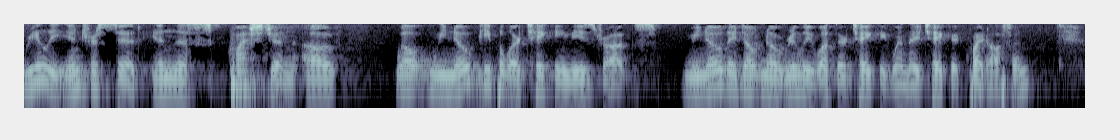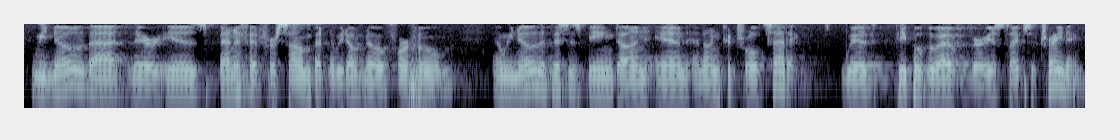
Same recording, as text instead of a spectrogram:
really interested in this question of, well, we know people are taking these drugs. We know they don't know really what they're taking when they take it quite often. We know that there is benefit for some, but we don't know for whom. And we know that this is being done in an uncontrolled setting with people who have various types of training.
